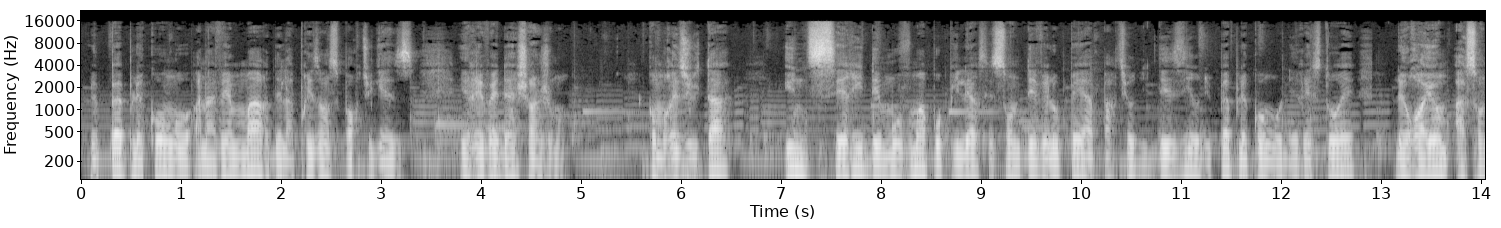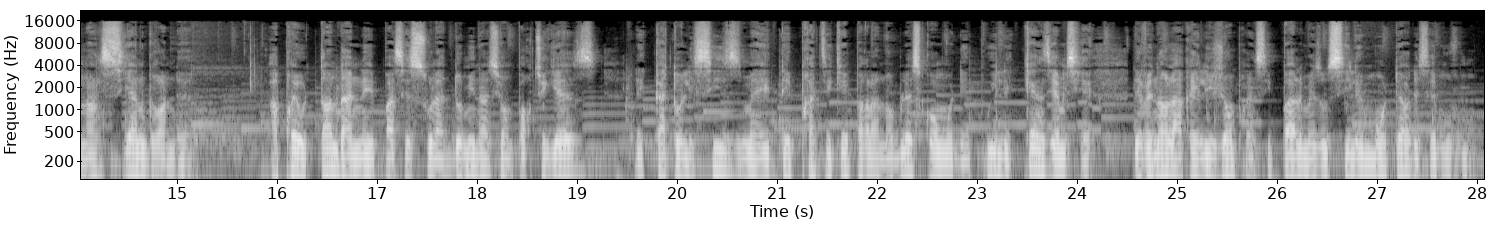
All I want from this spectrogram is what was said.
Le peuple Congo en avait marre de la présence portugaise et rêvait d'un changement. Comme résultat, une série de mouvements populaires se sont développés à partir du désir du peuple Congo de restaurer le royaume à son ancienne grandeur. Après autant d'années passées sous la domination portugaise, le catholicisme a été pratiqué par la noblesse Congo depuis le XVe siècle, devenant la religion principale mais aussi le moteur de ces mouvements.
